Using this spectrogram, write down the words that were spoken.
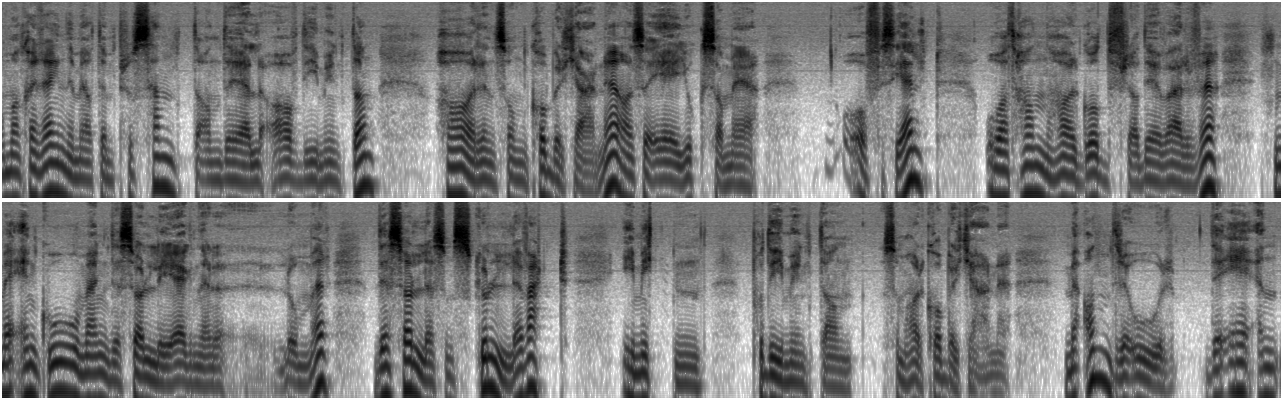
Og man kan regne med at en prosentandel av de myntene har en sånn kobberkjerne, altså er juksa med offisielt, og at han har gått fra det vervet med en god mengde sølv i egne lommer. Det sølvet som skulle vært i midten på de myntene som har kobberkjerne. Med andre ord, det er en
